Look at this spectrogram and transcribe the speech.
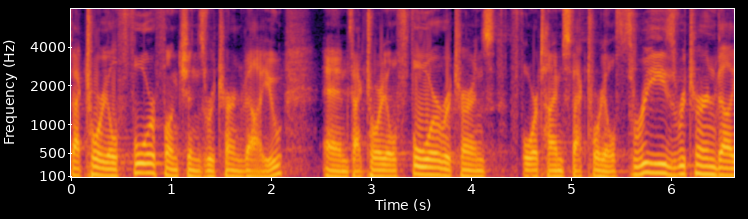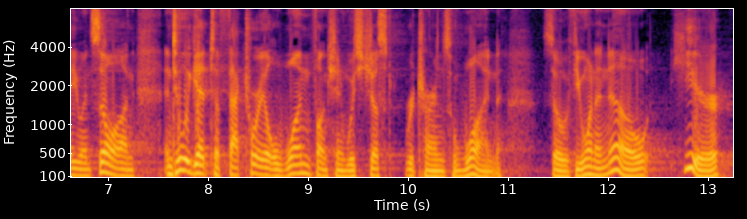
factorial 4 function's return value, and factorial 4 returns 4 times factorial 3's return value, and so on, until we get to factorial 1 function, which just returns 1. So if you want to know, here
